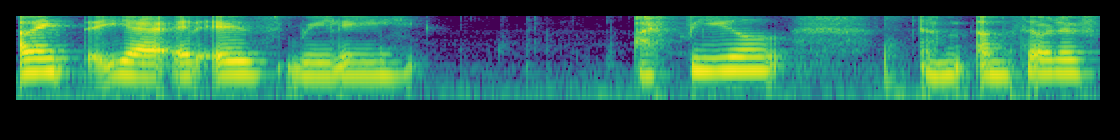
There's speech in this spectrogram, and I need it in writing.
I think yeah, it is really I feel I'm I'm sort of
